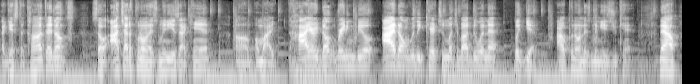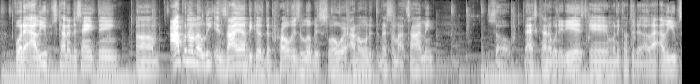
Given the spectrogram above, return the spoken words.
I guess the contact dunks. So I try to put on as many as I can um, on my higher dunk rating build. I don't really care too much about doing that, but yeah, I'll put on as many as you can. Now, for the alley it's kind of the same thing. Um, I put on Elite and Zion because the Pro is a little bit slower. I don't want it to mess up my timing. So that's kind of what it is. And when it comes to the alley-oops,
